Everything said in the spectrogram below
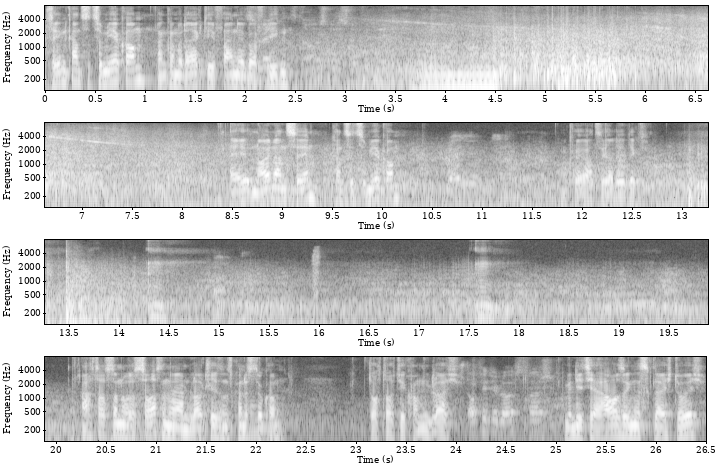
10 kannst du zu mir kommen, dann können wir direkt die Feinde überfliegen. Hey, 9 an 10, kannst du zu mir kommen? Okay, hat sich erledigt. Ach, hast du noch Ressourcen in deinem Lodgy, sonst könntest du kommen. Doch, doch, die kommen gleich. Stoff, die läuft falsch. Militär Housing ist gleich durch.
